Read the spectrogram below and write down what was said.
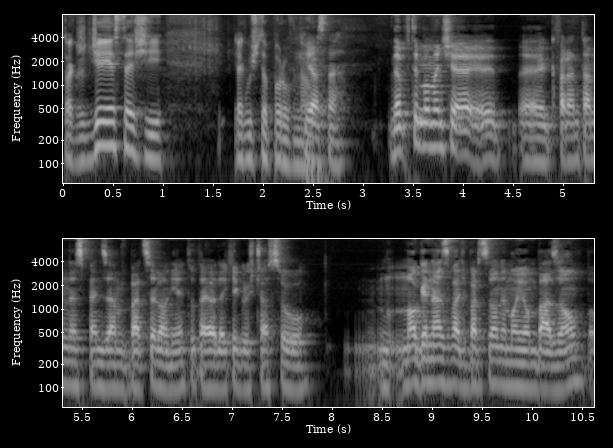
Także gdzie jesteś i jak byś to porównał? Jasne. No w tym momencie kwarantannę spędzam w Barcelonie. Tutaj od jakiegoś czasu mogę nazwać Barcelonę moją bazą, bo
